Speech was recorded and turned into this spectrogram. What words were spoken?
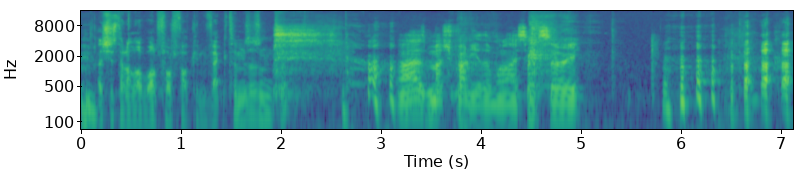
That's just another word for fucking victims, isn't it? uh, that's much funnier than what I said. Sorry.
